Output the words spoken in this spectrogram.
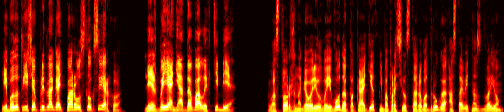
и будут еще предлагать пару услуг сверху. Лишь бы я не отдавал их тебе». Восторженно говорил воевода, пока отец не попросил старого друга оставить нас вдвоем.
